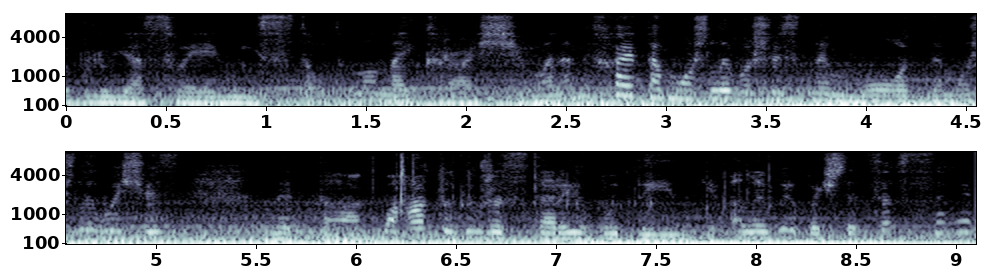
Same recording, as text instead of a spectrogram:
Люблю я своє місто, от воно найкраще в мене. Нехай там, можливо, щось не модне, можливо, щось не так. Багато дуже старих будинків. Але вибачте, це все,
